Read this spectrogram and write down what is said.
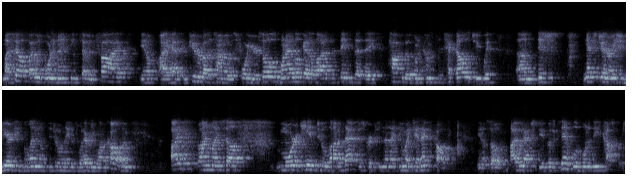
myself, I was born in 1975. You know, I had a computer by the time I was four years old. When I look at a lot of the things that they talk about when it comes to technology with um, this next generation here, these millennials, digital natives, whatever you want to call them, I find myself more akin to a lot of that description than I do my Gen X colleagues. You know, so I would actually be a good example of one of these cuspers.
